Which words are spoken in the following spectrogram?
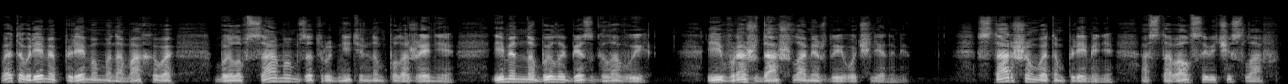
В это время племя Мономахова было в самом затруднительном положении, именно было без главы, и вражда шла между его членами. Старшим в этом племени оставался Вячеслав.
